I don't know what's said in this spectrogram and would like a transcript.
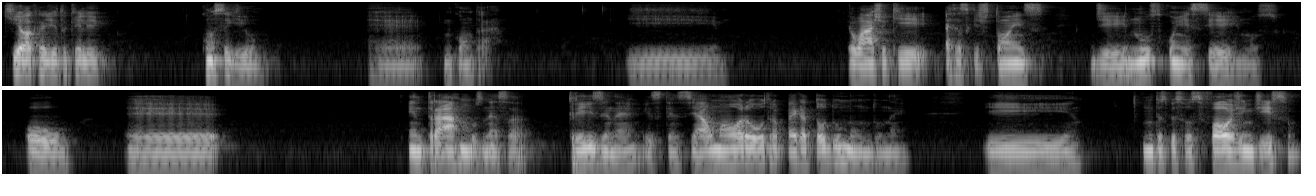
que eu acredito que ele conseguiu é, encontrar. E eu acho que essas questões de nos conhecermos ou é, entrarmos nessa crise né, existencial, uma hora ou outra pega todo mundo, né? E muitas pessoas fogem disso,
